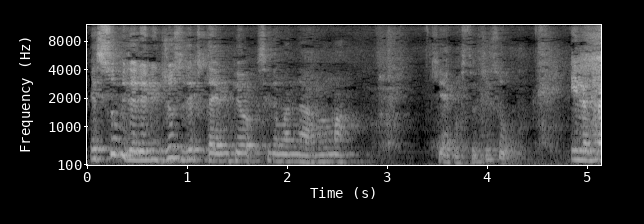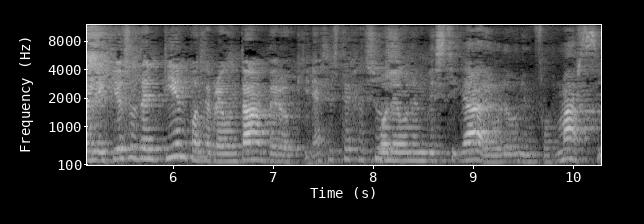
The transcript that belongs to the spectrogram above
E subito i religiosi del Tempio si domandavano, ma chi è questo Gesù? Y los religiosos del tiempo se preguntaban, pero ¿quién es este Jesús? Volevano investigare, volevano informarsi,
